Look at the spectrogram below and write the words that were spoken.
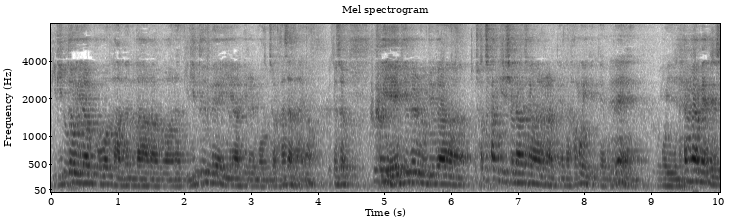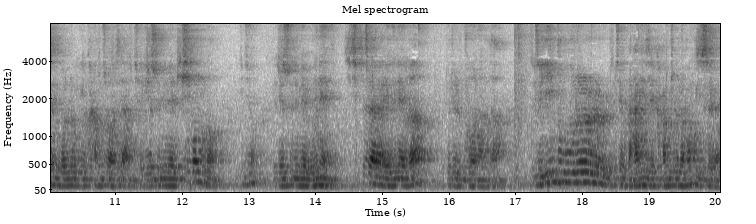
믿어야 구원받는다라고 하는 믿음의 이야기를 먼저 하잖아요. 그래서 그 얘기를 우리가 초창기 신앙생활을 할 때는 하고 있기 때문에 뭐 이 행함에 대해서는 별로 강조하지 않죠. 예수님의 피공로, 그죠? 예수님의 은혜, 십자가의 은혜가 우리를 구원한다. 그래서 이 부분을 이제 많이 이제 강조를 하고 있어요.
